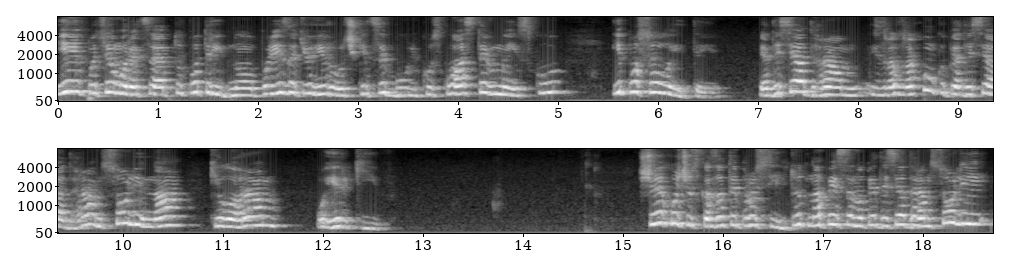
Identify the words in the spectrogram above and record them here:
І по цьому рецепту потрібно порізати огірочки, цибульку, скласти в миску і посолити. 50 грам, із розрахунку 50 грам солі на кілограм огірків. Що я хочу сказати про сіль? Тут написано 50 грам солі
